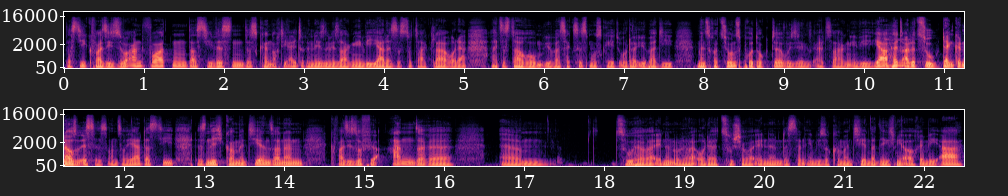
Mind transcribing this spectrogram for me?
dass die quasi so antworten, dass die wissen, das können auch die Älteren lesen. Wir sagen irgendwie, ja, das ist total klar. Oder als es darum über Sexismus geht oder über die Menstruationsprodukte, wo sie halt sagen irgendwie, ja, hört mhm. alle zu, denn genau so ist es und so, ja, dass die das nicht kommentieren, sondern quasi so für andere ähm, ZuhörerInnen oder, oder ZuschauerInnen das dann irgendwie so kommentieren, dann denke ich mir auch irgendwie, ah,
